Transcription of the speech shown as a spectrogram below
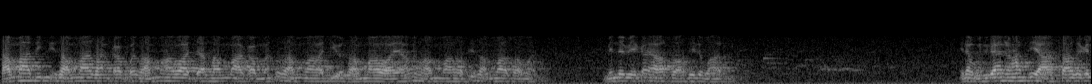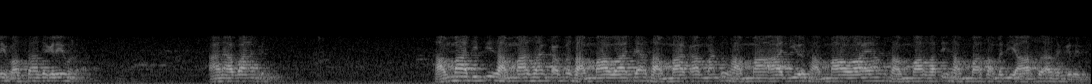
සම්මා දිට්ඨි සම්මා සංකප්ප සම්මා වාචා සම්මා කම්මන්ත සම්මා ආජීව සම්මා වායාම සම්මා සති සම්මා සමාධි. මෙන්න මේකයි ආස්වාදයේ මාර්ගය. එන බුදුරජාණන් වහන්සේ ආස්වාද කළේ වස්වාද කළේ මොනවද? ආනාපාන කළේ. සම්මා දිට්ඨි සම්මා සංකප්ප සම්මා වාචා සම්මා කම්මන්ත සම්මා ආජීව සම්මා වායාම සම්මා සති සම්මා සමාධි ආස්වාද කරමි.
